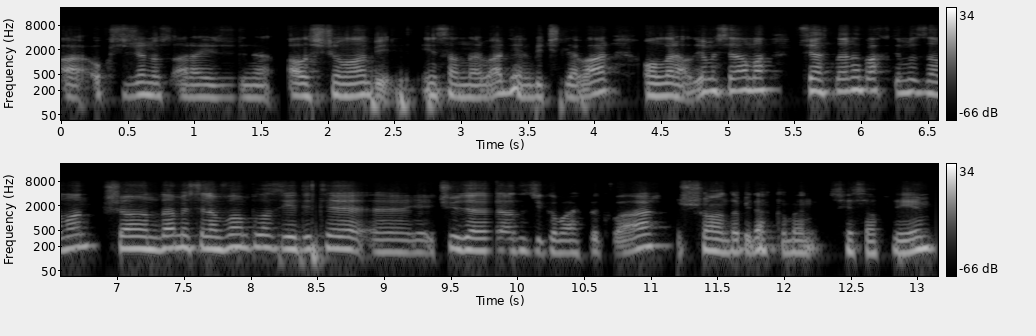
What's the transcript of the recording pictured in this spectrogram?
a, Oxygenos arayüzüne alışık olan bir insanlar var. Diyelim bir kitle var. Onlar alıyor. Mesela ama fiyatlarına baktığımız zaman şu anda mesela OnePlus 7T e, 256 GB'lık var. Şu anda bir dakika ben hesaplayayım.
